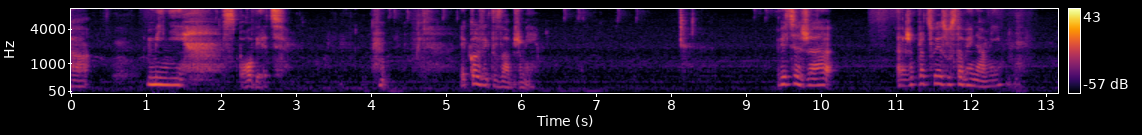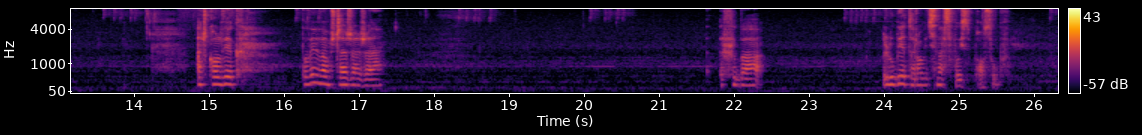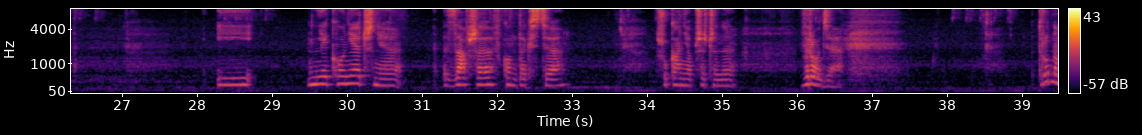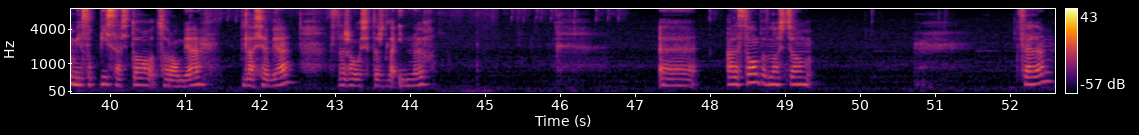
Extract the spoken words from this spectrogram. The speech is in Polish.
taka mini spowiedź. Jakkolwiek to zabrzmi. Wiecie, że, że pracuję z ustawieniami. Aczkolwiek powiem Wam szczerze, że chyba lubię to robić na swój sposób. I niekoniecznie zawsze w kontekście szukania przyczyny w rodzie. Trudno mi jest opisać to, co robię dla siebie. Zdarzało się też dla innych. E, ale z całą pewnością celem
